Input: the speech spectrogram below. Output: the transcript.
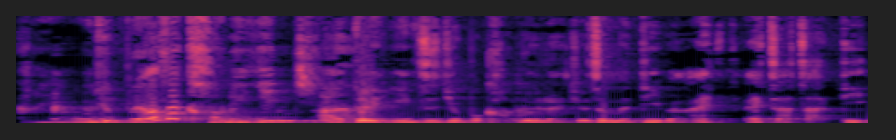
哎呀，我就不要再考虑音质啊，对，音质就不考虑了，就这么地吧，爱爱咋咋地。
